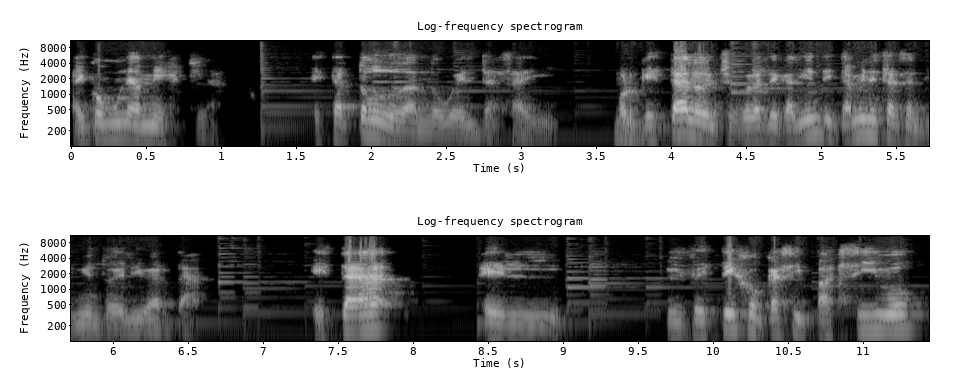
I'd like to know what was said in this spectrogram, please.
Hay como una mezcla está todo dando vueltas ahí. Porque está lo del chocolate caliente y también está el sentimiento de libertad. Está el, el festejo casi pasivo,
